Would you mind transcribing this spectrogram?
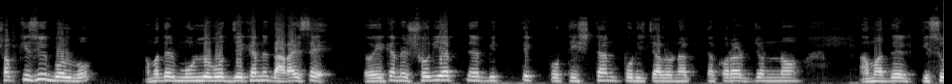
সব কিছুই বলব। আমাদের মূল্যবোধ যেখানে দাঁড়াইছে, তো এখানে শরিয়া ভিত্তিক প্রতিষ্ঠান পরিচালনা করার জন্য আমাদের কিছু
